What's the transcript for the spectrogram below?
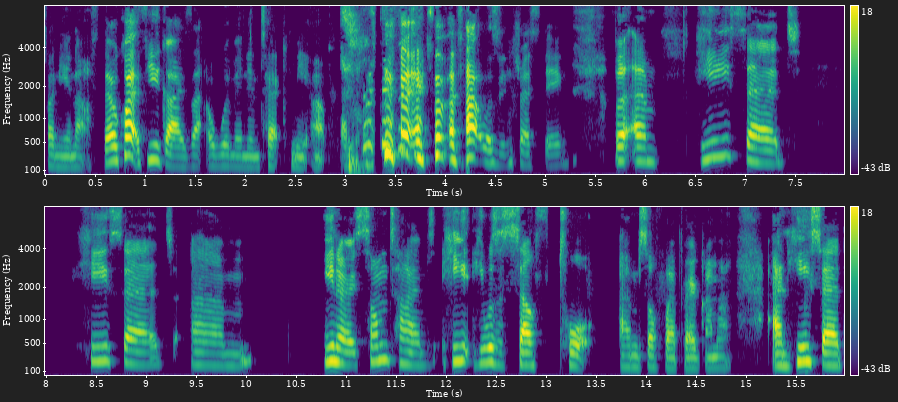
Funny enough, there were quite a few guys that are women in tech meetup. that was interesting, but um, he said, he said, um, you know, sometimes he he was a self-taught um, software programmer, and he said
